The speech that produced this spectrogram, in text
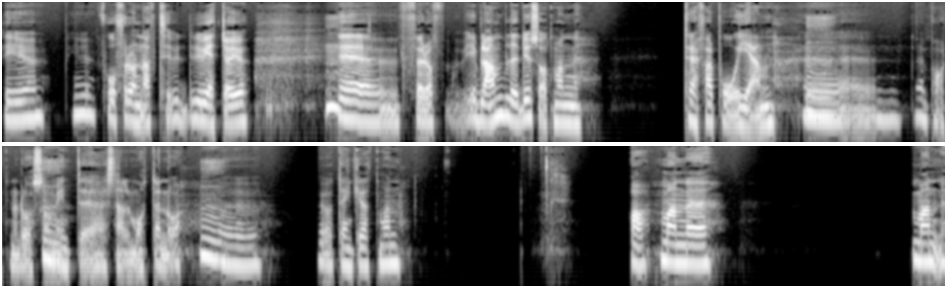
det är ju det är få förunnat, det vet jag ju. Eh, för ibland blir det ju så att man träffar på igen eh, en partner då som Mm. inte är snäll mot en då. Mm. Jag tänker att man, ja, man, man,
